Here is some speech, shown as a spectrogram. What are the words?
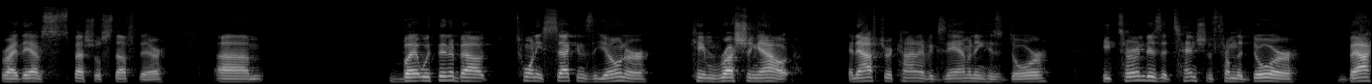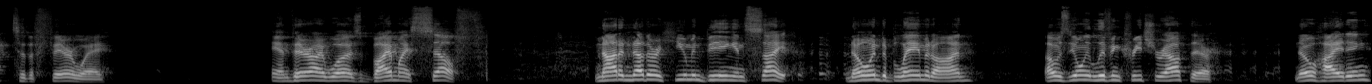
right? They have special stuff there. Um, but within about 20 seconds, the owner came rushing out. And after kind of examining his door, he turned his attention from the door back to the fairway. And there I was by myself. Not another human being in sight. No one to blame it on. I was the only living creature out there. No hiding.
